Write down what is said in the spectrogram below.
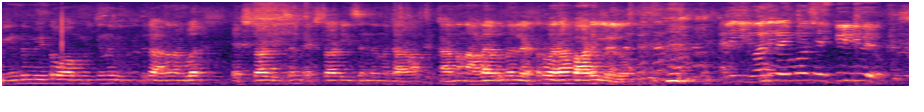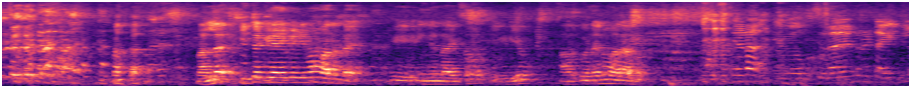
വീണ്ടും വീണ്ടും ഓർമ്മിക്കുന്ന വിധത്തിലാണ് നമ്മൾ എക്സ്ട്രാ ഡീസൻ എക്സ്ട്രാ ഡീസൻ എന്ന് കാരണം നാളെ അവിടുന്ന് ലെറ്റർ വരാൻ പാടില്ലല്ലോ. നല്ല ഹിറ്റൊക്കെ ആയി കഴിയുമ്പോൾ വരട്ടെ ഈ ഇന്ത്യൻ ടാക്സോ ഇഡിയോ ആർക്കും വേണേലും ടൈറ്റിൽ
